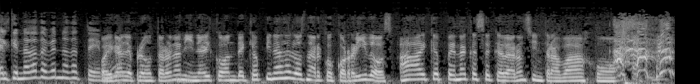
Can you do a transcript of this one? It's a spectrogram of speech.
el que nada debe, nada teme. Oigan, le preguntaron a Ninel Conde, ¿qué opinas de los narcocorridos? Ay, qué pena que se quedaron sin trabajo.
